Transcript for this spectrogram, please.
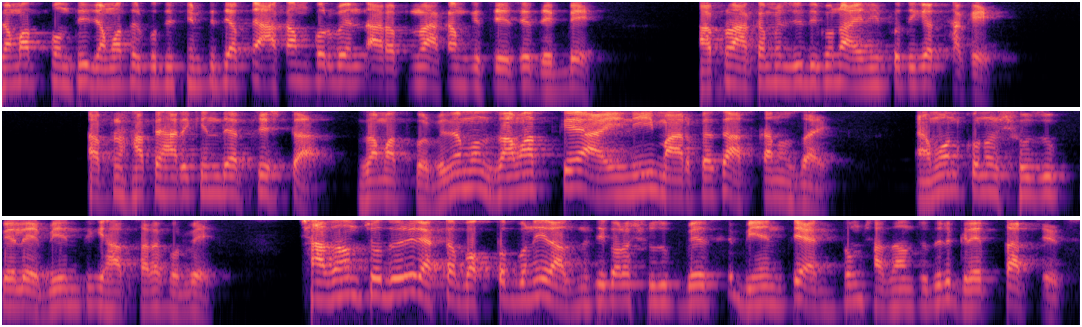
জামাতপন্থী, জামাতের প্রতি সিম্পিতি আপনি আকাম করবেন আর আপনার আকামকে চেয়ে চেয়ে দেখবে। আপনার আকামের যদি কোনো আইনি প্রতিকার থাকে, আপনার হাতে হারিকেন দেওয়ার চেষ্টা জামাত করবে। যেমন জামাতকে আইনি মার কাছে আটকানো যায়, এমন কোন সুযোগ পেলে বিএনপি কি হাতছাড়া করবে? শাহজাহান চৌধুরীর একটা বক্তব্য নিয়ে রাজনীতি করার সুযোগ পেয়েছে, বিএনপি একদম শাহজাহান চৌধুরী গ্রেপ্তার চেয়েছে।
